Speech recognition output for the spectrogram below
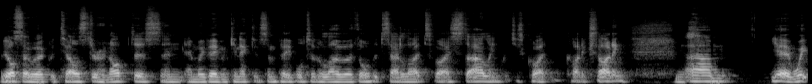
We also work with Telstra and Optus, and, and we've even connected some people to the low Earth orbit satellites via Starlink, which is quite quite exciting. Yes. Um, yeah, we,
